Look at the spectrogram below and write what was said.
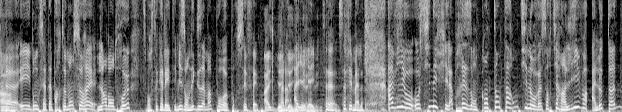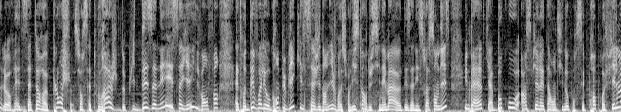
Ah. Euh, et donc cet appartement serait l'un d'entre eux. C'est pour ça qu'elle a été mise en examen pour, pour ces faits. Aïe, aïe, Voilà. aïe, aïe, aïe. Ça, ça fait mal. Avis aux, aux cinéphiles. À présent, Quentin Tarantino va sortir un livre à l'automne. Le réalisateur euh, planche sur cet ouvrage depuis des années et ça y est, il va enfin être dévoilé au grand public. Il s'agit d'un livre sur l'histoire du cinéma euh, des années 70, une période qui a beaucoup inspiré Tarantino pour ses propres films.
